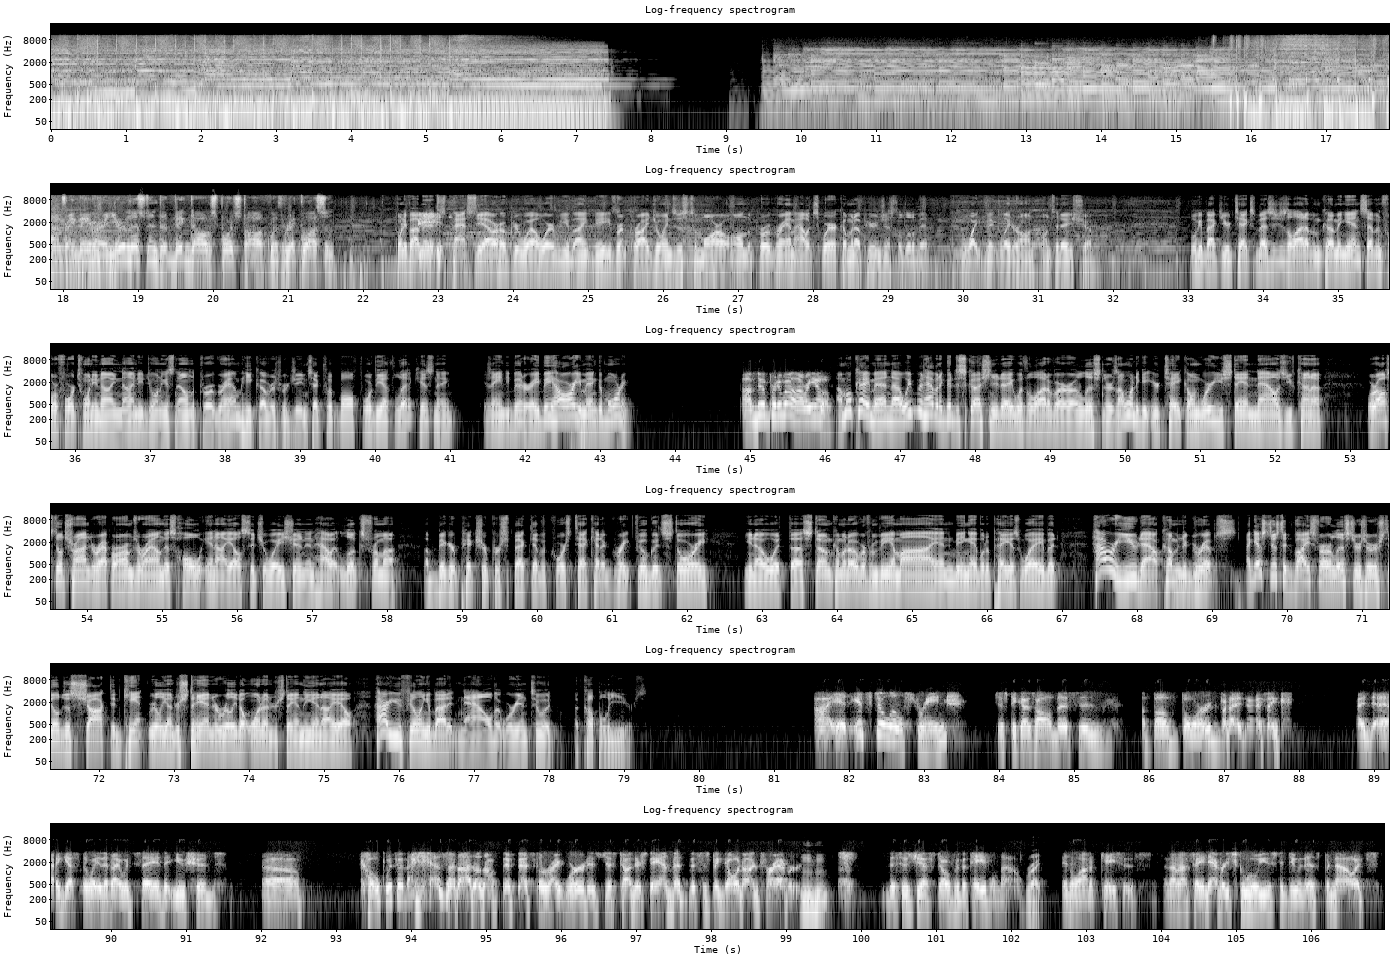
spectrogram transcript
Listening to Big Dog Sports Talk with Rick Watson. 25 minutes past the hour. Hope you're well wherever you might be. Brent Pry joins us tomorrow on the program. Alex Guerra coming up here in just a little bit. The White Vick later on on today's show. We'll get back to your text messages. A lot of them coming in. 744 2990. Joining us now on the program. He covers Virginia Tech football for The Athletic. His name is Andy Bitter. AB, how are you, man? Good morning. I'm doing pretty well. How are you? I'm okay, man. Now, we've been having a good discussion today with a lot of our uh, listeners. I wanted to get your take on where you stand now as you've kind of, we're all still trying to wrap our arms around this whole NIL situation and how it looks from a, a bigger picture perspective. Of course, Tech had a great feel good story, you know, with uh, Stone coming over from VMI and being able to pay his way. But how are you now coming to grips? I guess just advice for our listeners who are still just shocked and can't really understand or really don't want to understand the NIL. How are you feeling about it now that we're into it a couple of years? Uh, it, it's still a little strange, just because all this is above board. But I, I think, I, I guess the way that I would say that you should uh, cope with it, I guess I, I don't know if that's the right word, is just to understand that this has been going on forever. Mm-hmm. This is just over the table now. Right. in a lot of cases. And I'm not saying every school used to do this, but now it's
